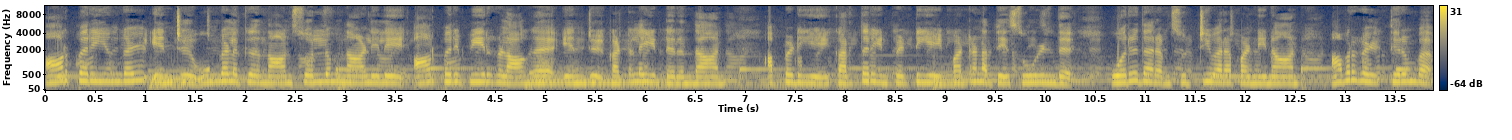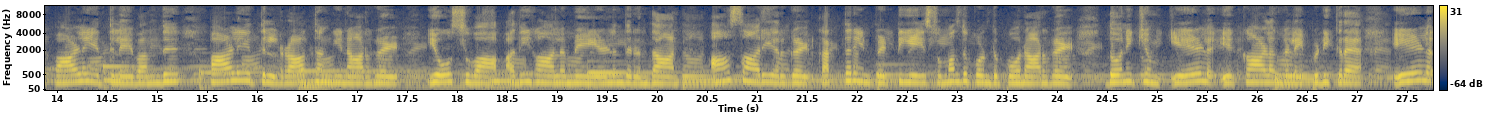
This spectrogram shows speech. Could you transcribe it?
ஆர்ப்பரியுங்கள் என்று உங்களுக்கு நான் சொல்லும் நாளிலே ஆர்ப்பரிப்பீர்களாக என்று கட்டளையிட்டிருந்தான். அப்படியே கர்த்தரின் பெட்டியை பட்டணத்தை சூழ்ந்து ஒரு தரம் சுற்றி வர பண்ணினான். அவர்கள் திரும்ப பாளையத்திலே வந்து பாளையத்தில் ராத்தங்கினார்கள் யோசுவா அதிகாலமே எழுந்திருந்தான். ஆசாரியர்கள் கர்த்தரின் பெட்டியை சுமந்து கொண்டு போனார்கள். தொனிக்கும் ஏழு எக்காலங்களை பிடிக்கிற ஏழு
